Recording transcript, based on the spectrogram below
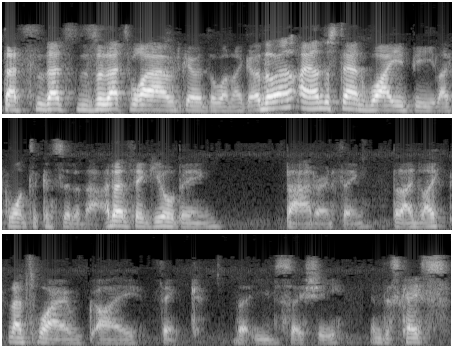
that's that's so that's why I would go with the one I go. Though I I understand why you'd be like want to consider that. I don't think you're being bad or anything, but I'd like that's why I, I think that you'd say she in this case.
